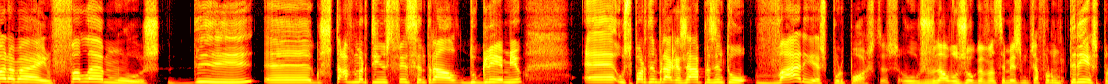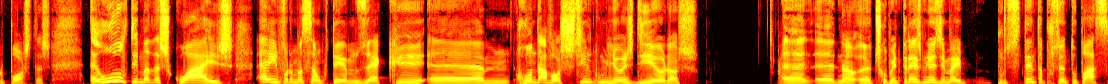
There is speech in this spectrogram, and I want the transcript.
Ora bem, falamos de uh, Gustavo Martins, defesa central do Grêmio. Uh, o Sporting Braga já apresentou várias propostas. O Jornal do Jogo avança mesmo que já foram três propostas. A última das quais a informação que temos é que uh, rondava os 5 milhões de euros. Uh, não, desculpem, 3 milhões e meio por 70% do passe.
